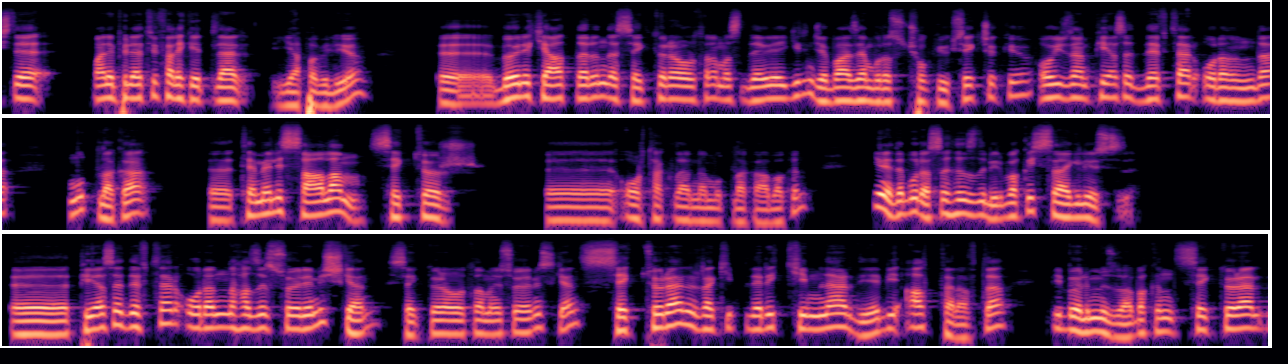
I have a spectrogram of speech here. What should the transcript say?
işte manipülatif hareketler yapabiliyor. Böyle kağıtların da sektörel ortalaması devreye girince bazen burası çok yüksek çıkıyor. O yüzden piyasa defter oranında mutlaka temeli sağlam sektör ortaklarına mutlaka bakın. Yine de burası hızlı bir bakış sergiliyor size. piyasa defter oranını hazır söylemişken, sektörel ortalamayı söylemişken sektörel rakipleri kimler diye bir alt tarafta bir bölümümüz var. Bakın sektörel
